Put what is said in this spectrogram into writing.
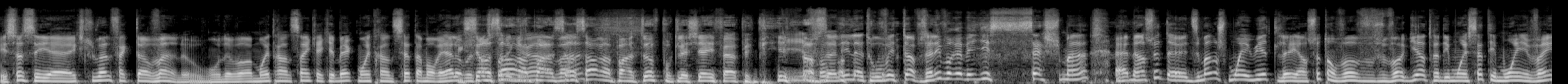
Et ça, c'est euh, excluant le facteur vent, là, où on avoir moins 35 à Québec, moins 37 à Montréal. Si on, sort en, si on sort en pantoufle pour que le chien ait fait un pipi. vous allez la trouver top. Vous allez vous réveiller sèchement. Euh, mais ensuite, euh, dimanche, moins 8. Là, et ensuite, on va voguer entre des moins 7 et moins 20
